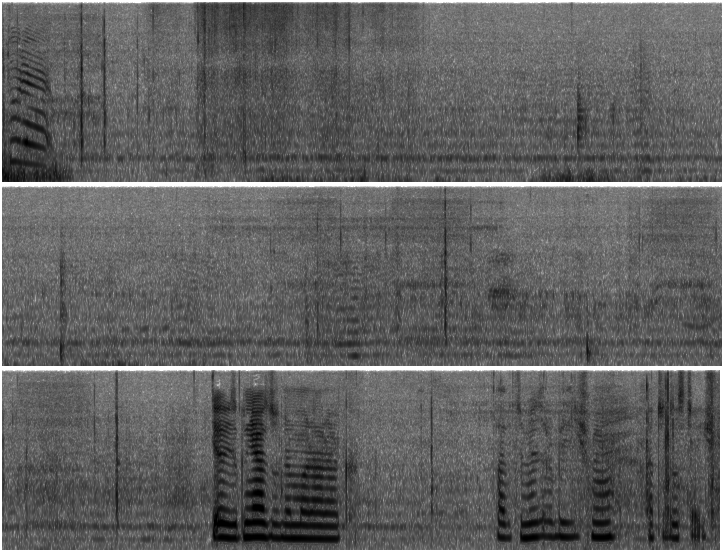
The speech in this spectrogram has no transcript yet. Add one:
Które To jest gniazdo dla morarek. A to my zrobiliśmy, a to dostaliśmy.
